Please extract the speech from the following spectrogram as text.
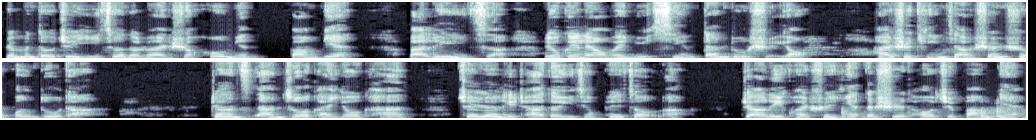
人们都去一侧的乱石后面方便，把另一侧留给两位女性单独使用，还是挺讲绅士风度的。张子安左看右看，确认理查德已经飞走了，找了一块顺眼的石头去方便。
